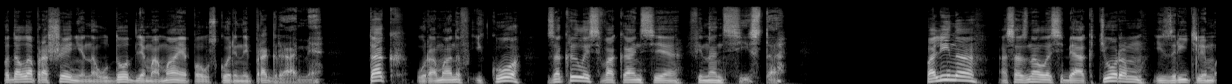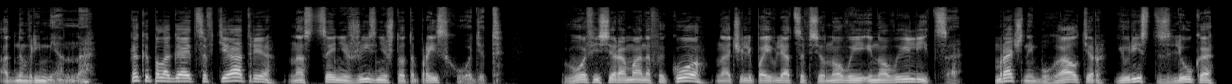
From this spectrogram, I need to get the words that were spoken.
подала прошение на УДО для Мамая по ускоренной программе. Так у Романов и Ко закрылась вакансия финансиста. Полина осознала себя актером и зрителем одновременно. Как и полагается в театре, на сцене жизни что-то происходит. В офисе Романов и Ко начали появляться все новые и новые лица — мрачный бухгалтер, юрист Злюка,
